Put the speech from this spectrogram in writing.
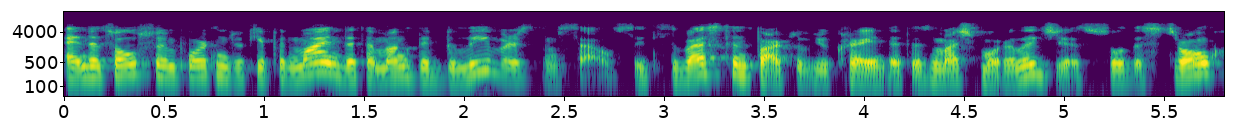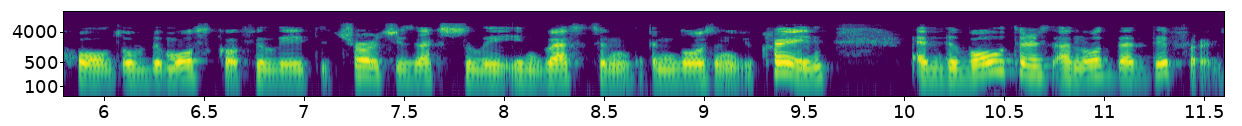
And it's also important to keep in mind that among the believers themselves, it's the western part of Ukraine that is much more religious. So the stronghold of the Moscow affiliated church is actually in western and northern Ukraine. And the voters are not that different.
